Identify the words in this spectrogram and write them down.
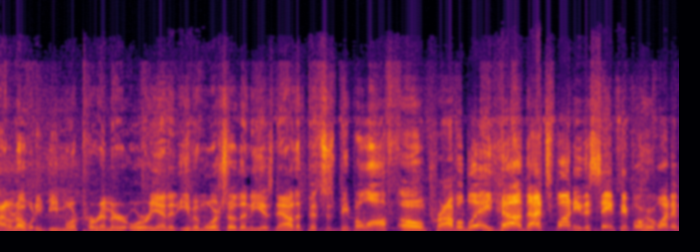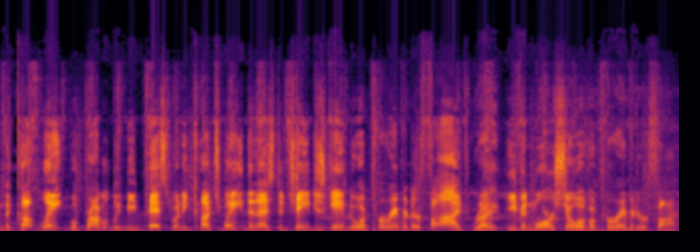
I don't know. Would he be more perimeter oriented, even more so than he is now? That pisses people off. Oh, probably. Yeah, that's funny. The same people who want him to cut weight will probably be pissed when he cuts weight and then has to change his game to a perimeter five. Right. Even more so of a perimeter five.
